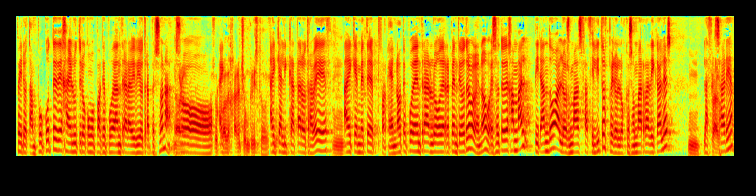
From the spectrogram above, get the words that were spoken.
Pero tampoco te dejan el útero como para que pueda entrar a vivir otra persona. No, eso no, eso te hay, lo dejar hecho un Cristo. eso. hay que alicatar otra vez, Mm. hay que meter, porque no te puede entrar luego de repente otro, porque no, eso te dejan mal tirando a los más facilitos, pero los que son más radicales, Mm, la claro, cesárea.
